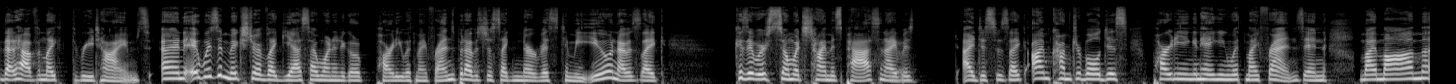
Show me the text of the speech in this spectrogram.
that happened like three times. And it was a mixture of like, yes, I wanted to go party with my friends, but I was just like nervous to meet you. And I was like, because there was so much time has passed, and I was, I just was like, I'm comfortable just partying and hanging with my friends. And my mom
